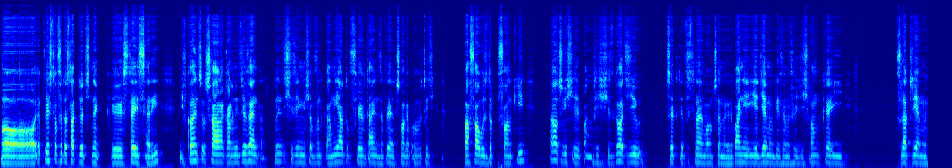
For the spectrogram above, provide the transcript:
bo jest to przedostatni odcinek e, z tej serii i w końcu trzeba nakarmić zwierzęta, więc dzisiaj zajmiemy się wątkami, ja tu wdając zapytać, czy mogę pożyczyć pasoły do kiszonki. No oczywiście pan się zgodził. Tutaj wystanąłem, włączyłem nagrywanie jedziemy, bierzemy 60 i wlatujemy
